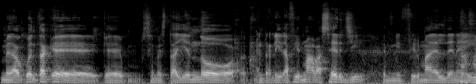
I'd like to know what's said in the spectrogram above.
Me he dado cuenta que, que se me está yendo. En realidad firmaba Sergi en mi firma del DNI.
